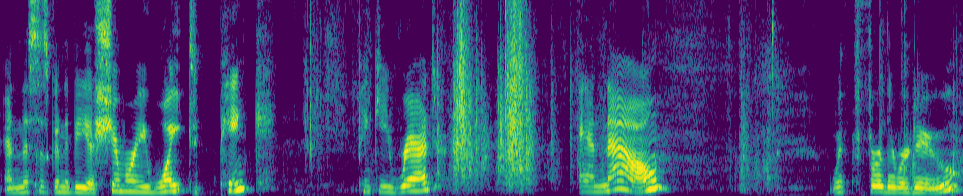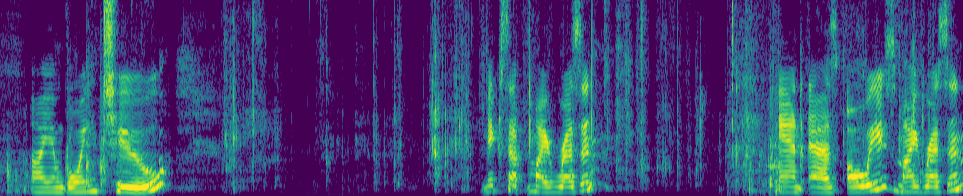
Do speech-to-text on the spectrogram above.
And this is going to be a shimmery white pink, pinky red. And now, with further ado, I am going to mix up my resin. And as always, my resin,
